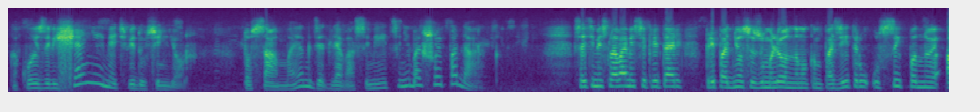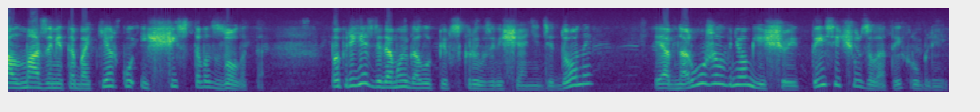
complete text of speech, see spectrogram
«Какое завещание иметь в виду, сеньор?» «То самое, где для вас имеется небольшой подарок». С этими словами секретарь преподнес изумленному композитору усыпанную алмазами табакерку из чистого золота. По приезде домой Голубпи вскрыл завещание Дидоны и обнаружил в нем еще и тысячу золотых рублей.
